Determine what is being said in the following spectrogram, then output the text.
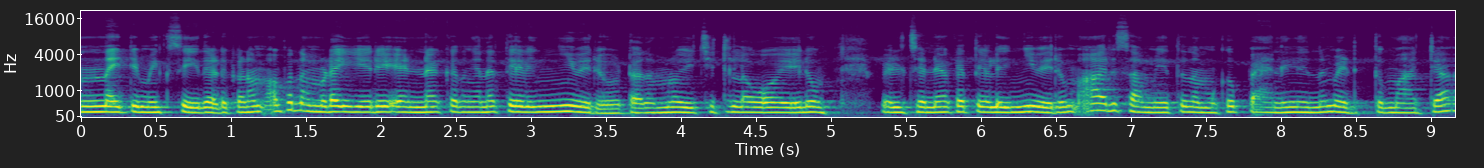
നന്നായിട്ട് മിക്സ് ചെയ്തെടുക്കണം. അപ്പോൾ നമ്മുടെ ഈ ഒരു എണ്ണയൊക്കെ ഇങ്ങനെ തെളിഞ്ഞ് വരും കേട്ടോ. നമ്മൾ ഒഴിച്ചിട്ടുള്ള ഓയിലും വെളിച്ചെണ്ണയൊക്കെ തെളിഞ്ഞ് വരും. ആ ഒരു സമയത്ത് നമുക്ക് പാനിൽ നിന്നും എടുത്ത് മാറ്റാം.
